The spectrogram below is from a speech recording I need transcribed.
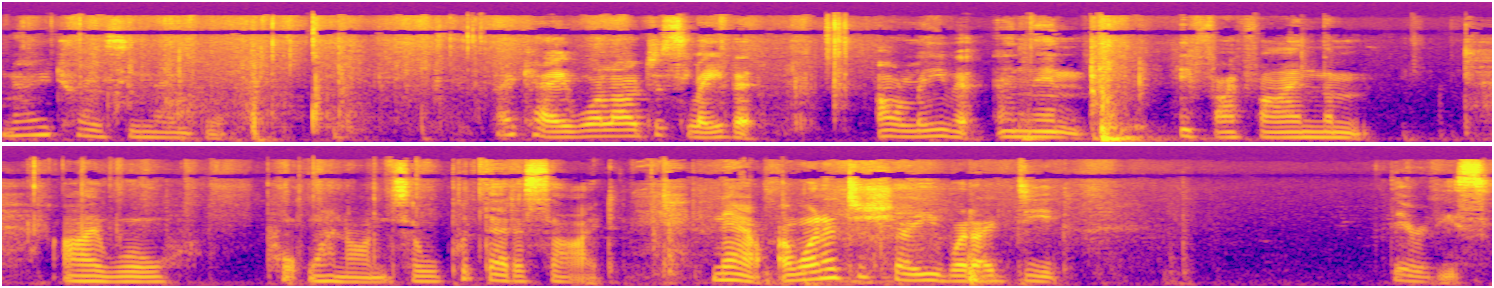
No Tracy label. Okay, well, I'll just leave it. I'll leave it. And then if I find them, I will put one on. So we'll put that aside. Now, I wanted to show you what I did. There it is.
